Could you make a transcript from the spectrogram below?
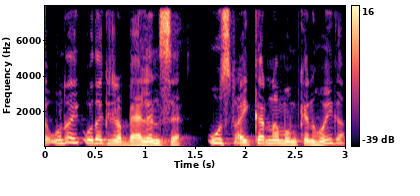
ਉਹਦਾ ਉਹਦਾ ਜਿਹੜਾ ਬੈਲੈਂਸ ਹੈ ਉਹ ਸਟ੍ਰਾਈਕ ਕਰਨਾ ਮੁਮਕਿਨ ਹੋਏਗਾ?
